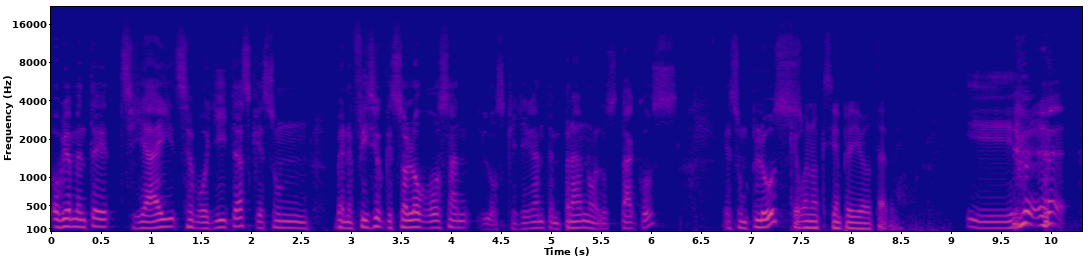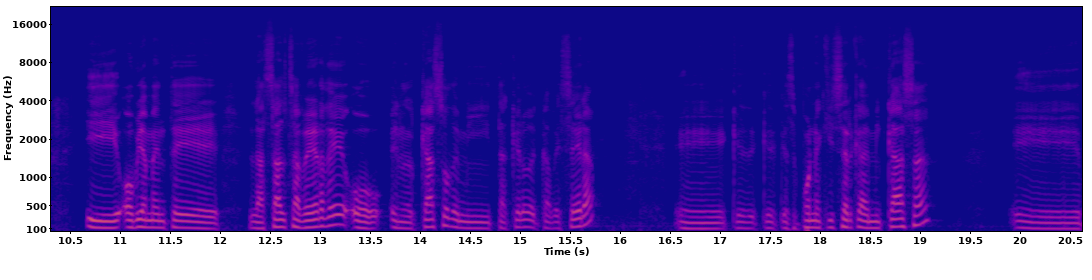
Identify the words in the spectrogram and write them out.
obviamente, si hay cebollitas, que es un beneficio que solo gozan los que llegan temprano a los tacos, es un plus. Qué bueno que siempre llego tarde. Y, y obviamente la salsa verde, o en el caso de mi taquero de cabecera, eh, que, que- que se pone aquí cerca de mi casa, eh,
